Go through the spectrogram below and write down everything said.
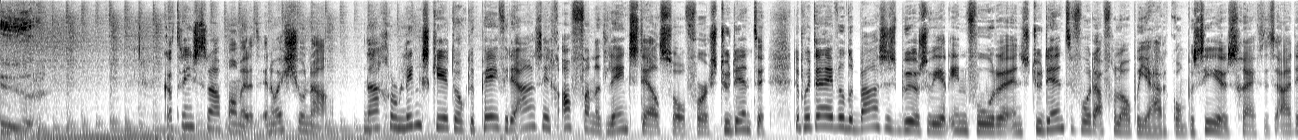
uur. Katrien Straatman met het NOS Journaal. Na GroenLinks keert ook de PvdA zich af van het leenstelsel voor studenten. De partij wil de basisbeurs weer invoeren... en studenten voor de afgelopen jaren compenseren, schrijft het AD.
